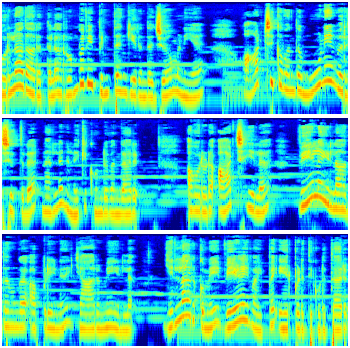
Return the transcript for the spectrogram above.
பொருளாதாரத்துல ரொம்பவே பின்தங்கி இருந்த ஜெர்மனிய ஆட்சிக்கு வந்த மூணே வருஷத்துல நல்ல நிலைக்கு கொண்டு வந்தாரு. அவரோட ஆட்சியில வேலை இல்லாதவங்க அப்படின்னு யாருமே இல்லை. எல்லாருக்குமே வேலை வாய்ப்பை ஏற்படுத்தி கொடுத்தாரு.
